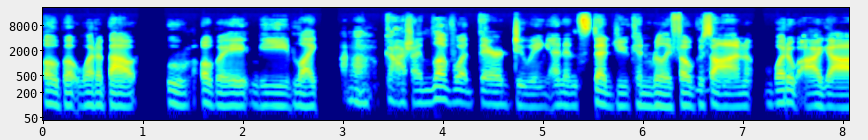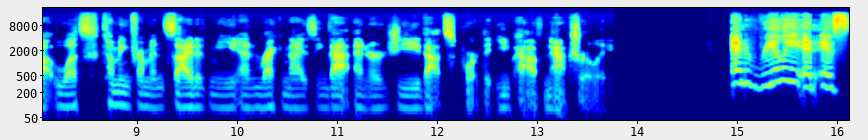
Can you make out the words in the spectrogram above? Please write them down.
Oh, but what about? Ooh, oh, but me like. Oh gosh, I love what they're doing. And instead, you can really focus Yeah. on what do I got? What's coming from inside of me and recognizing that energy, that support that you have naturally. And really, it is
